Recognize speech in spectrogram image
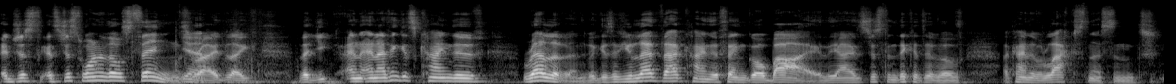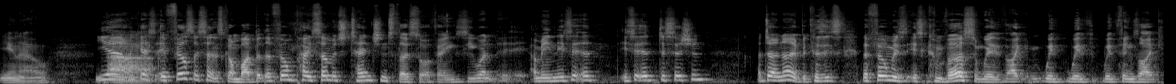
it just it's just one of those things, Yeah. right? Like that you and and I think it's kind of relevant because if you let that kind of thing go by, the it's just indicative of a kind of laxness and you know. Yeah, Ah. I guess it feels like something's gone by, but the film pays so much attention to those sort of things. You went, I mean, is it a is it a decision? I don't know because it's the film is, is conversant with like with with with things like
